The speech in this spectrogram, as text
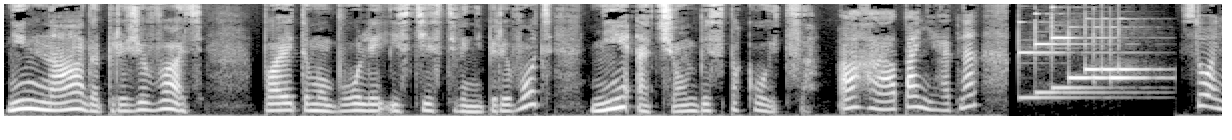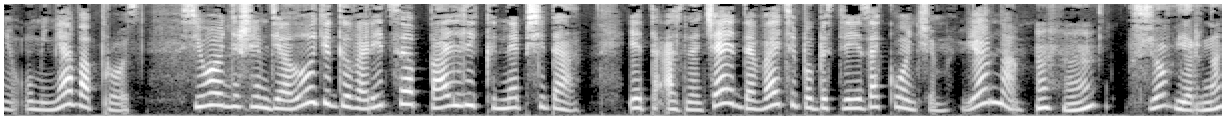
Не надо переживать, поэтому более естественный перевод «ни о чем беспокоиться». Ага, понятно. Соня, у меня вопрос. В сегодняшнем диалоге говорится «палли кнепсида». Это означает «давайте побыстрее закончим», верно? Угу, все верно.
